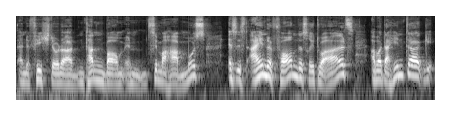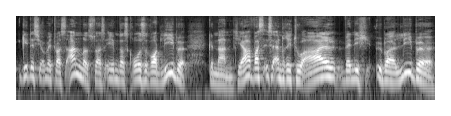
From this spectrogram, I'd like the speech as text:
eine Fichte oder einen Tannenbaum im Zimmer haben muss. Es ist eine Form des Rituals, aber dahinter geht es ja um etwas anderes. Du hast eben das große Wort Liebe genannt. Ja, was ist ein Ritual, wenn ich über Liebe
